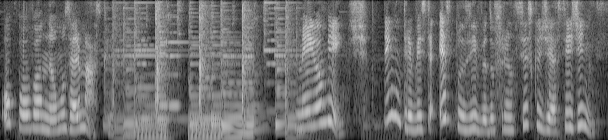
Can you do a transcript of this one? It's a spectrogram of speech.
o povo a não usar máscara. Meio Ambiente. Tem entrevista exclusiva do Francisco de Assis Diniz.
